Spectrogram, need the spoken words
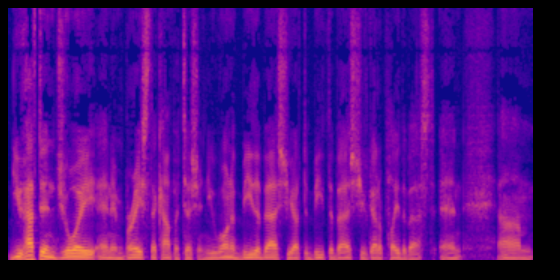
you have to enjoy and embrace the competition. You want to be the best. You have to beat the best. You've got to play the best. And um,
